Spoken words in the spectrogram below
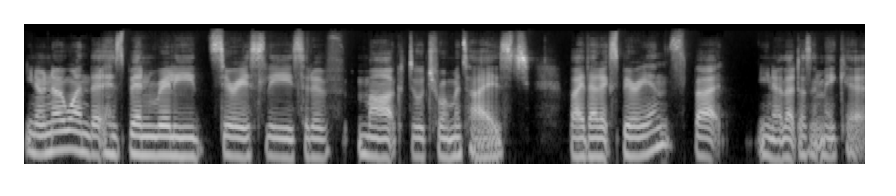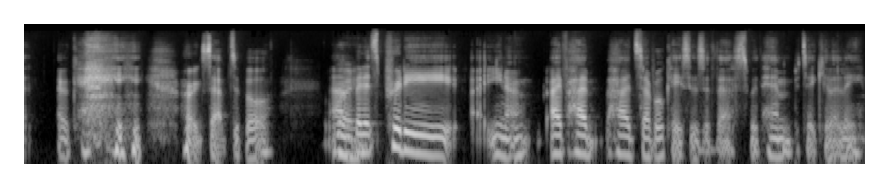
you know, no one that has been really seriously sort of marked or traumatized by that experience, but, you know, that doesn't make it okay or acceptable. Um, right. But it's pretty, you know, I've had heard several cases of this with him particularly.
